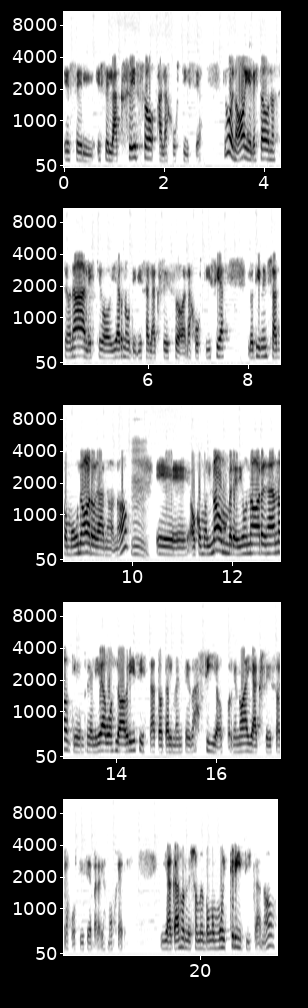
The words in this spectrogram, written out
es el, es el acceso a la justicia. Y bueno, hoy el Estado Nacional, este gobierno utiliza el acceso a la justicia lo tienen ya como un órgano, ¿no? Mm. Eh, o como el nombre de un órgano que en realidad vos lo abrís y está totalmente vacío, porque no hay acceso a la justicia para las mujeres. Y acá es donde yo me pongo muy crítica, ¿no?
